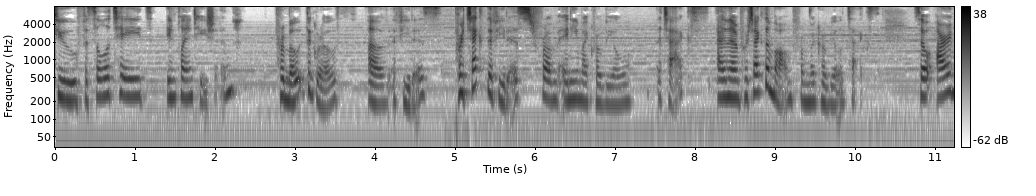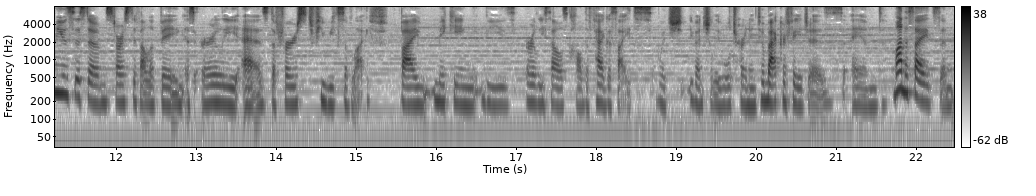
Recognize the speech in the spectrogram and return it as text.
to facilitate implantation, promote the growth, of a fetus, protect the fetus from any microbial attacks, and then protect the mom from microbial attacks. So, our immune system starts developing as early as the first few weeks of life by making these early cells called the phagocytes, which eventually will turn into macrophages and monocytes. And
